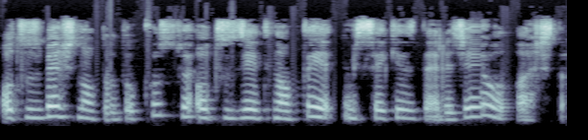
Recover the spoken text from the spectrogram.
35.9 ve 37.78 dereceye ulaştı.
